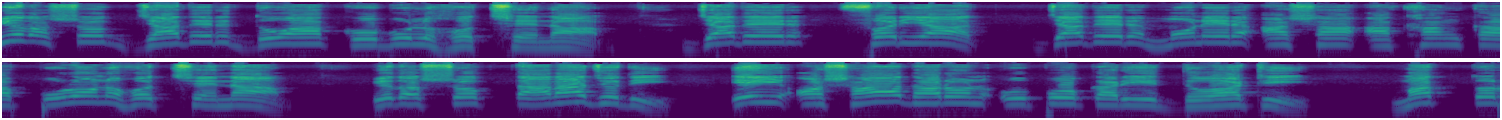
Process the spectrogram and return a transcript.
প্রিয় দর্শক, যাদের দোয়া কবুল হচ্ছে না, যাদের ফরিয়াদ, যাদের মনের আশা, আকাঙ্ক্ষা পূরণ হচ্ছে না, প্রিয় দর্শক, তারা যদি এই অসাধারণ উপকারী দোয়াটি মাত্র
